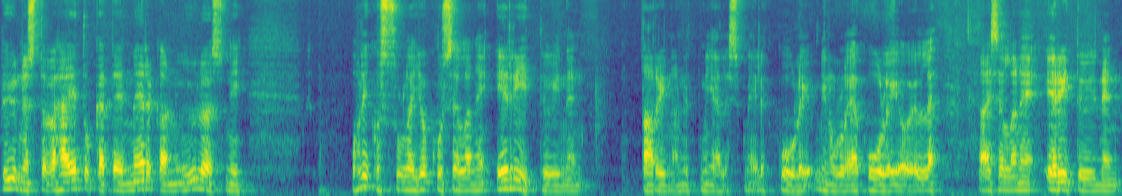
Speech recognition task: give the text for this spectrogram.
pyynnöstä vähän etukäteen merkannut ylös, niin oliko sulla joku sellainen erityinen tarina nyt mielessä meille kuuli, minulle ja kuulijoille, tai sellainen erityinen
